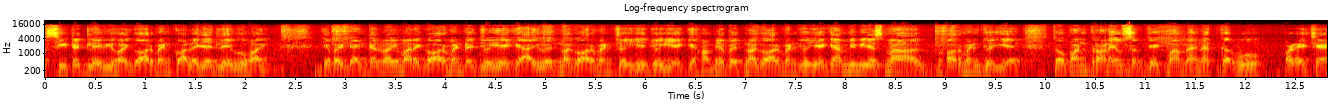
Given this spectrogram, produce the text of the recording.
સીટ જ લેવી હોય ગવર્મેન્ટ કોલેજ જ લેવું હોય, કે ભાઈ ડેન્ટલમાં બી મારે ગવર્મેન્ટ જ જોઈએ, કે આયુર્વેદમાં ગવર્મેન્ટ જોઈએ જોઈએ, કે હોમિયોપેથમાં ગવર્મેન્ટ જોઈએ, કે એમબીબીએસમાં ગવર્મેન્ટ જોઈએ, તો પણ ત્રણેય સબ્જેક્ટમાં મહેનત કરવું પડે છે.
